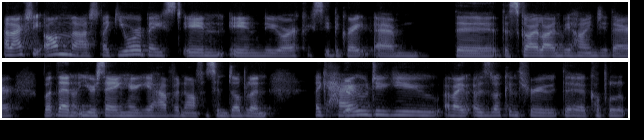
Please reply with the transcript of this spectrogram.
and actually on that, like you're based in in New York. I see the great um the the skyline behind you there. But then you're saying here you have an office in Dublin. Like how yeah. do you and I, I was looking through the couple of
